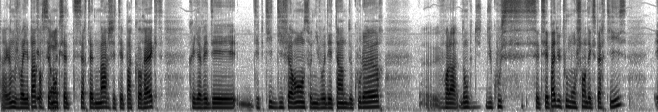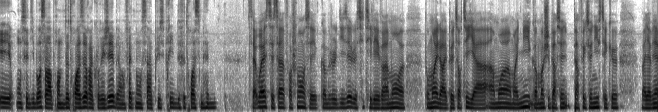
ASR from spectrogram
Par exemple, je voyais pas forcément que cette, certaines marges n'étaient pas correctes, qu'il y avait des, des petites différences au niveau des teintes de couleurs. Euh, voilà, donc du, coup, c'est pas du tout mon champ d'expertise. Et on s'est dit, bon, ça va prendre 2-3 heures à corriger. Ben, en fait, non, ça a plus pris 2-3 semaines. Ça, ouais, c'est ça. Franchement, c'est comme je le disais, le site, il est vraiment. euh, pour moi, il aurait pu être sorti il y a un mois, un mois et demi. Comme moi, je suis perfectionniste et que bah, Davina,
